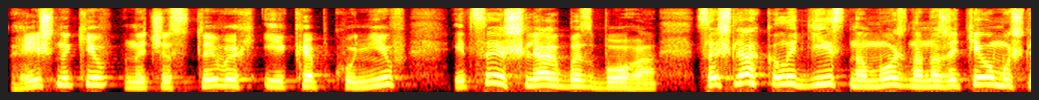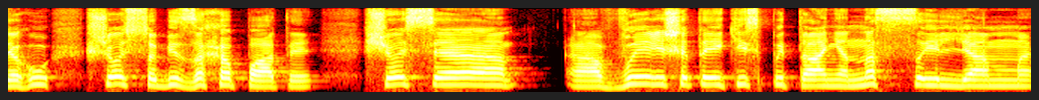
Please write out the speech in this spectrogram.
грішників, нечестивих і кепкунів, і це шлях без Бога. Це шлях, коли дійсно можна на життєвому шляху щось собі захапати, щось. Вирішити якісь питання насиллям,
